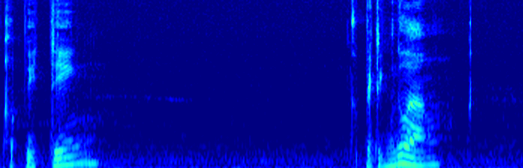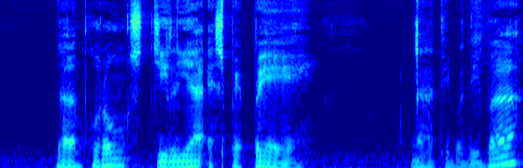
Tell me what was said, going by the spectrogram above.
kepiting kepiting doang dalam kurung Scilia SPP nah tiba-tiba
